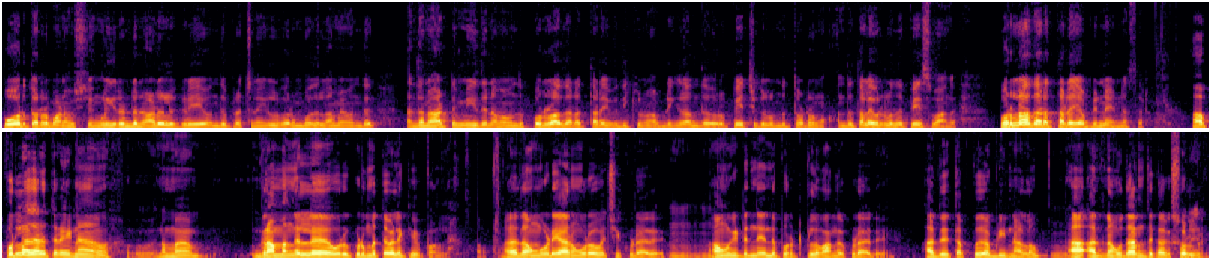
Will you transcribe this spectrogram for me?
போர் தொடர்பான விஷயங்கள் இரண்டு நாடுகளுக்கு இடையே வந்து பிரச்சனைகள் வரும்போது எல்லாமே வந்து அந்த நாட்டு மீது நம்ம வந்து பொருளாதார தடை விதிக்கணும் அப்படிங்கிற அந்த ஒரு பேச்சுக்கள் வந்து தொடங்கும். அந்த தலைவர்கள் வந்து பேசுவாங்க. பொருளாதார தடை அப்படின்னா என்ன சார்? பொருளாதார தடைனா நம்ம கிராமங்களில் ஒரு குடும்பத்தை விலைக்கு வைப்போம்ல. அதாவது அவங்க கூட யாரும் உறவு வச்சுக்கூடாது ம் ம். அவங்க கிட்ட இருந்து எந்த பொருட்களும் வாங்கக்கூடாது. அது தப்பு அப்படின்னாலும் அது நான் உதாரணத்துக்காக சொல்கிறேன்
